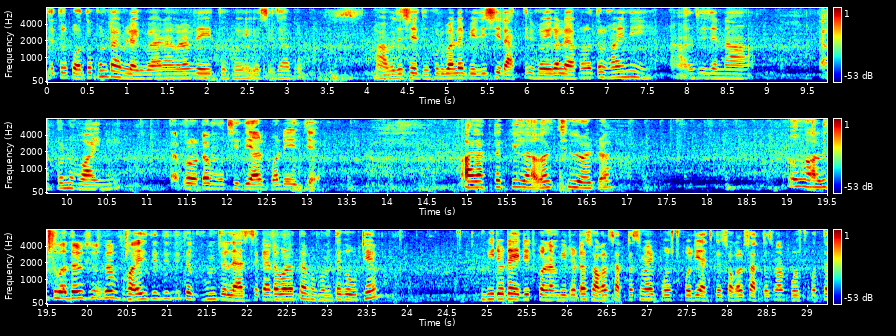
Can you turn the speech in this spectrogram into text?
যে, তোর কতক্ষণ টাইম লাগবে? আর আমি বললাম যে, এই তো হয়ে গেছে, যাব। বলছে সেই দুপুরবেলায় বেরিয়েছি, রাত্রি হয়ে গেল এখনও তোর হয়নি? বলছি যে না এখনও হয়নি। তারপর ওটা মুছি দেওয়ার পরে এই যে, আর একটা কি লাগাচ্ছিল এটা? ও, আমি তোমাদের সঙ্গে ভয়েস দিতে দিতে ঘুম চলে আসছে। কেন বলো তো, আমি ঘুম থেকে উঠে ভিডিওটা এডিট করলাম। ভিডিওটা সকাল সাতটার সময় পোস্ট করি। আজকে সকাল সাতটার সময় পোস্ট করতে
